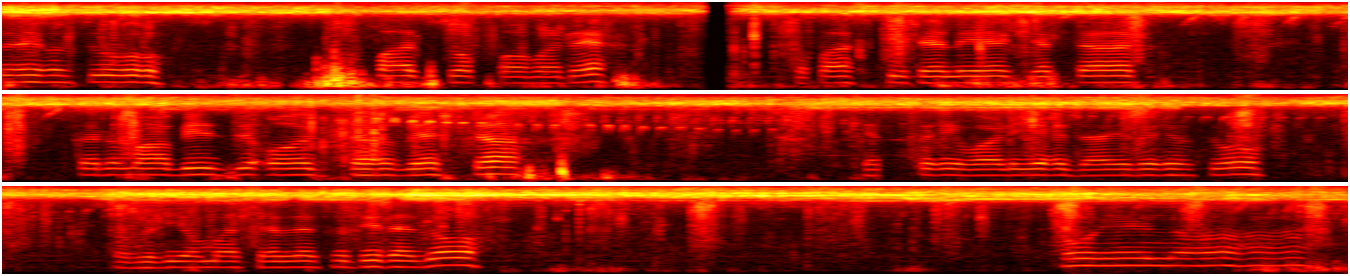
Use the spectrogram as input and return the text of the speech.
રહ્યો છું કપાસ સોંપવા માટે કપાસથી ખેતર. કર્મા બીજ ઓર ધ બેસ્ટ. ખેતરી વાડી જઈ રહ્યો છું તો વિડીયોમાં છેલ્લે સુધી રહેજો. હોય ના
